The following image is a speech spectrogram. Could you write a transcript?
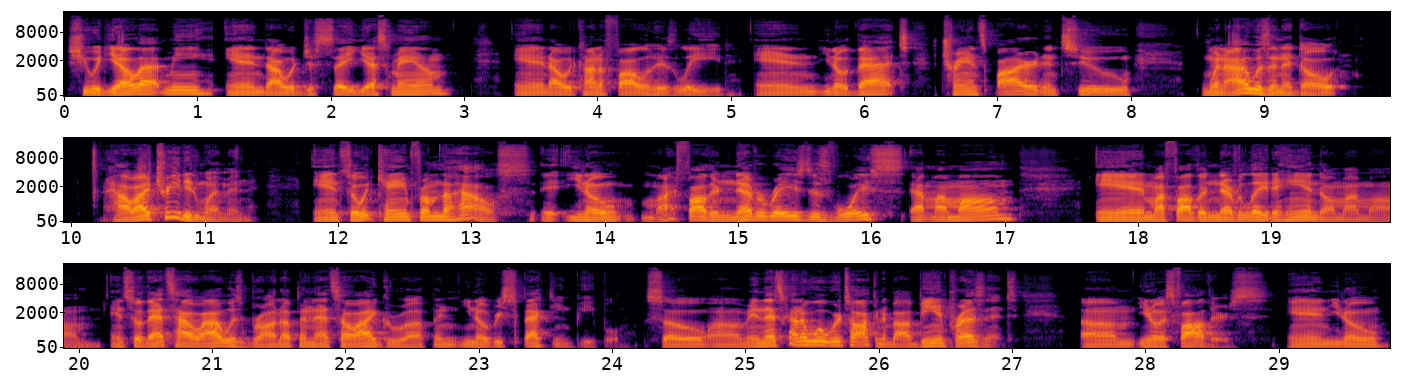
she would yell at me and I would just say, yes, ma'am and I would kind of follow his lead. And, you know, that transpired into when I was an adult, how I treated women. And so it came from the house. It, you know, my father never raised his voice at my mom, and my father never laid a hand on my mom. And so that's how I was brought up, and that's how I grew up, and you know, respecting people. So, um, and that's kind of what we're talking about: being present, um, you know, as fathers, and you know,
